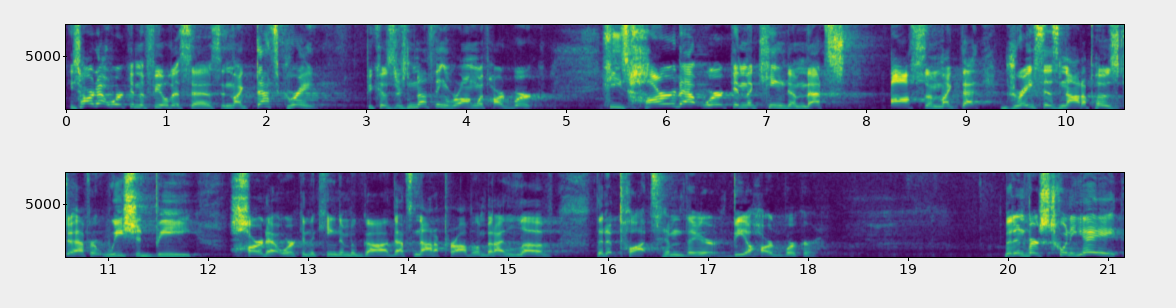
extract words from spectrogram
He's hard at work in the field, it says. And like, that's great because there's nothing wrong with hard work. He's hard at work in the kingdom. That's awesome. Like, that grace is not opposed to effort. We should be hard at work in the kingdom of God. That's not a problem, but I love that it plots him there. Be a hard worker. But in verse 28,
